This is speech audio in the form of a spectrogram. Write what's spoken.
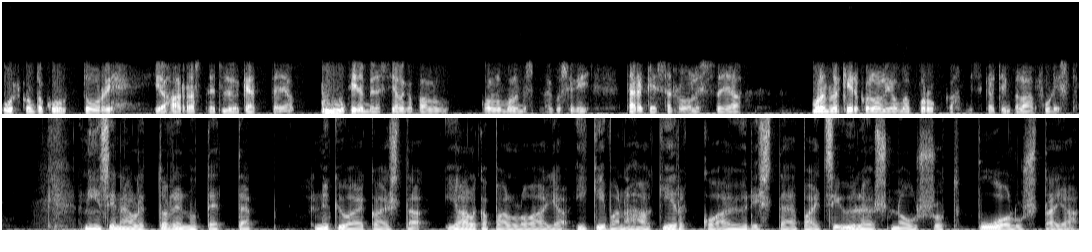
uskontokulttuuri ja harrasteet lyö kättä ja siinä mielessä jalkapallo on ollut molemmissa paikoissa hyvin tärkeässä roolissa ja molemmilla kirkoilla oli oma porukka, missä käytiin pelaamaan fudista. Niin sinä olet todennut, että nykyaikaista jalkapalloa ja ikivanhaa kirkkoa yhdistää paitsi ylösnoussut puolustaja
